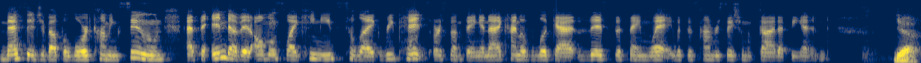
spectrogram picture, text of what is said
message about the lord coming soon at the end of it almost like he needs to like repent or something. And i kind of look at this the same way with this conversation with god at the end. Yeah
